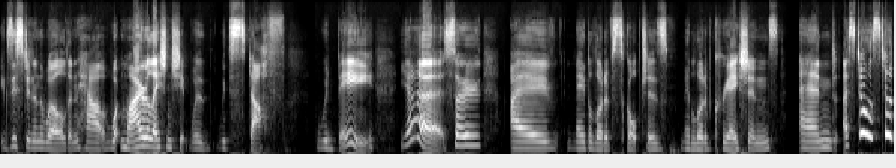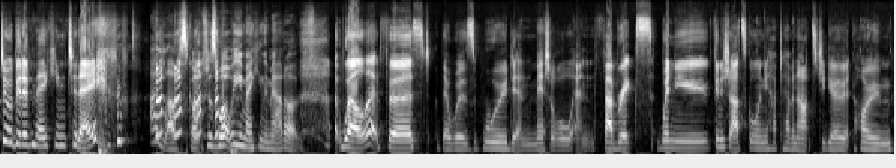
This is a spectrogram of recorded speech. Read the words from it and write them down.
existed in the world and how what my relationship with with stuff would be. Yeah. So I made a lot of sculptures, made a lot of creations, and I still still do a bit of making today. I love sculptures. What were you making them out of? well, at first there was wood and metal and fabrics. When you finish art school and you have to have an art studio at home,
